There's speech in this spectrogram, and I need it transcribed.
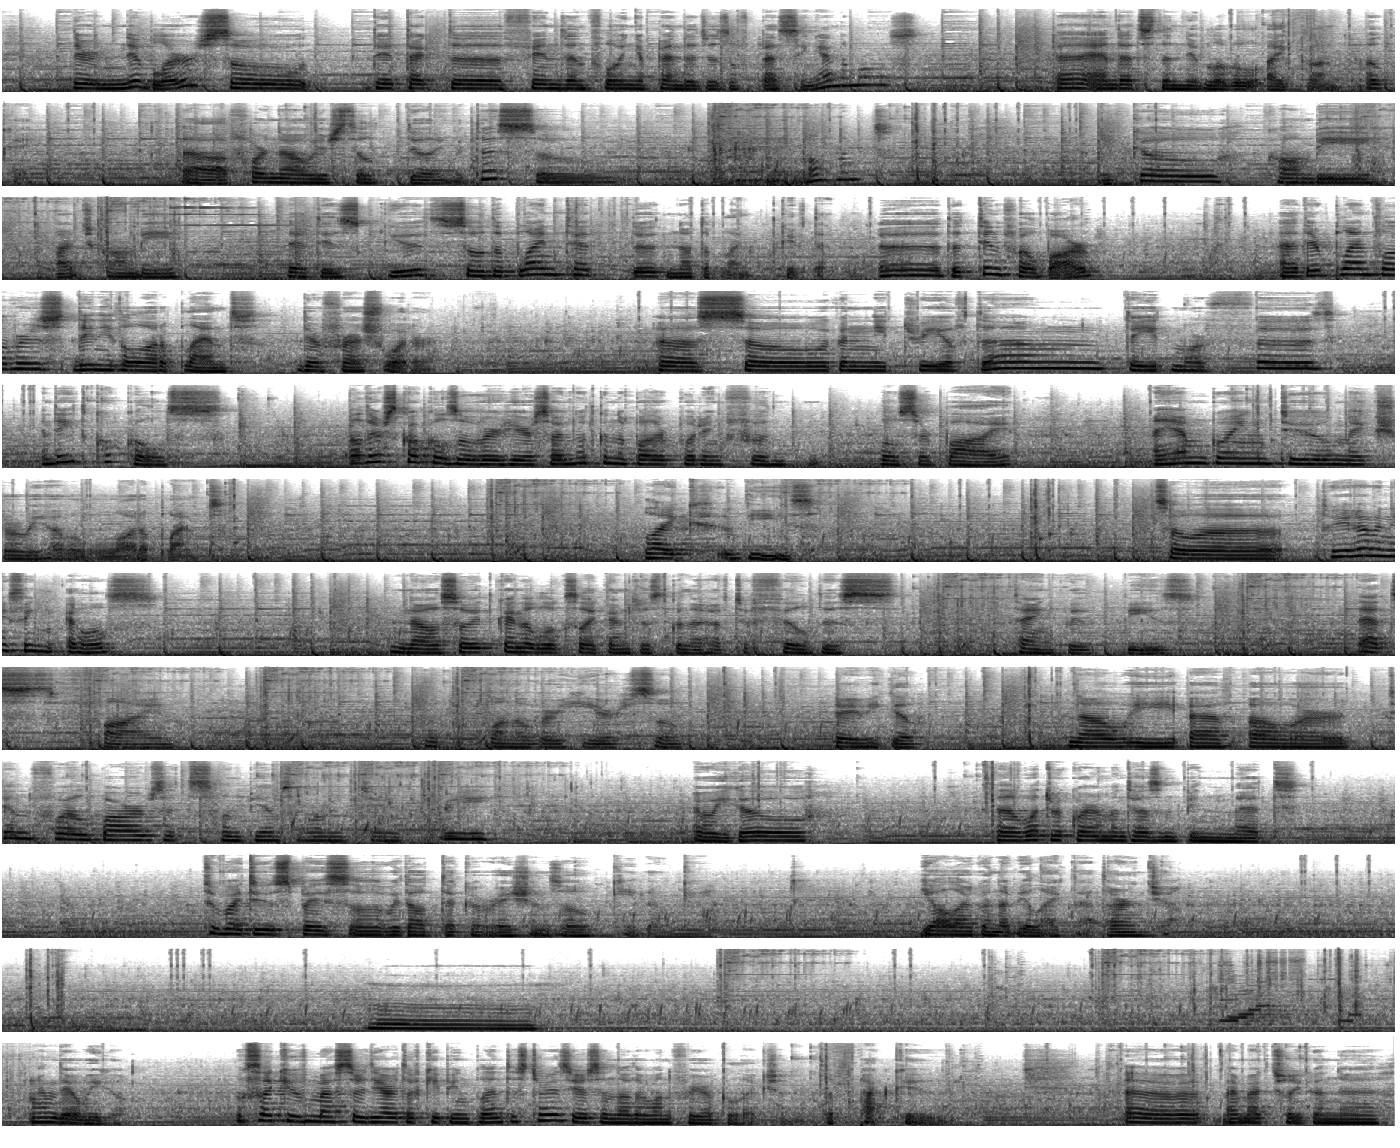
They're nibblers, so they attack the fins and flowing appendages of passing animals. Uh, and that's the nibblable icon. Okay. Uh, for now, we're still dealing with this, so... Moment. There we go. Combi. Large combi. That is good. So the blind tet... Uh, not the blind cave tet. Uh, the tinfoil barb uh, they're plant lovers, they need a lot of plant. They're freshwater. Uh, so we're gonna need three of them. They eat more food. And they eat cockles. Well, there's cockles over here, so I'm not gonna bother putting food closer by. I am going to make sure we have a lot of plant. Like these. So, uh, do you have anything else? No, so it kind of looks like I'm just gonna have to fill this tank with these. That's fine. Put one over here, so there we go. Now we have our tinfoil barbs. It's 1 p.m. so 1, 2, 3. There we go. Uh, what requirement hasn't been met? 2 by 2 space uh, without decorations, okay, okay. Y'all are gonna be like that, aren't you? Hmm. And there we go. Looks like you've mastered the art of keeping plant stories. Here's another one for your collection. The Pacu. Uh, I'm actually gonna...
